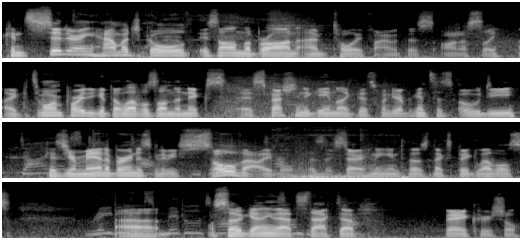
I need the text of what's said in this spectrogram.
considering how much gold is on LeBron, I'm totally fine with this. Honestly, like it's more important to get the levels on the Nyx, especially in a game like this when you're up against this OD, because your mana burn is going to be so valuable as they start hitting into those next big levels. Uh, so getting that stacked up, very crucial.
